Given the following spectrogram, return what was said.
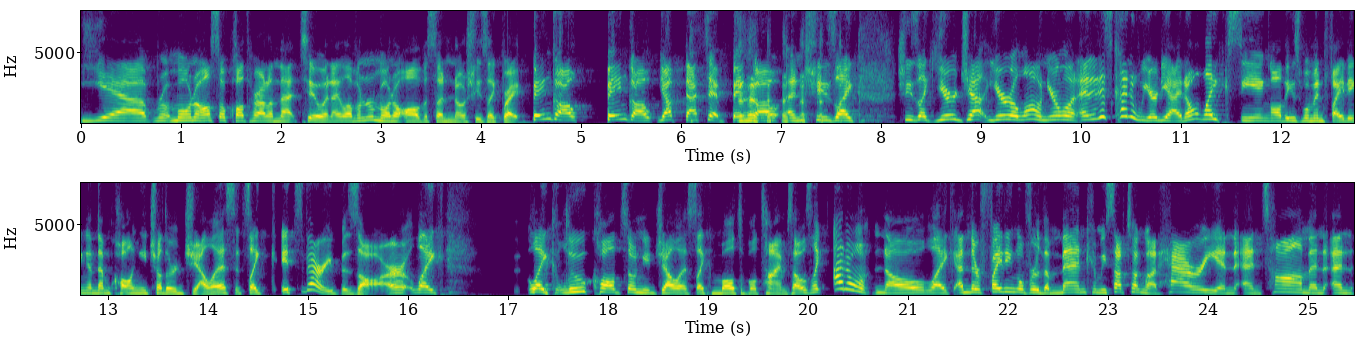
Yeah, Ramona also called her out on that too. And I love when Ramona all of a sudden knows she's like, right, bingo, bingo, yep, that's it, bingo. and she's like, she's like, you're je- you're alone, you're alone. And it is kind of weird. Yeah, I don't like seeing all these women fighting and them calling each other jealous. It's like it's very bizarre. Like like Lou called Sonja jealous like multiple times. I was like, I don't know. Like, and they're fighting over the men. Can we stop talking about Harry and and Tom and and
